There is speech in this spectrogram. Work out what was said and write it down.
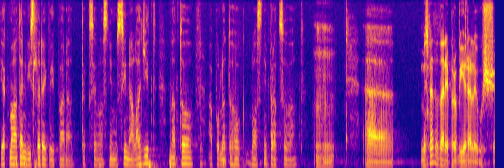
jak má ten výsledek vypadat. Tak se vlastně musí naladit na to a podle toho vlastně pracovat. Mm-hmm. E, my jsme to tady probírali už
